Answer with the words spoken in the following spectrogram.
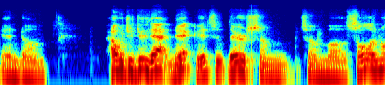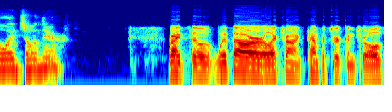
And um, how would you do that, Nick? Isn't there some some uh, solenoids on there? Right. So with our electronic temperature controls,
